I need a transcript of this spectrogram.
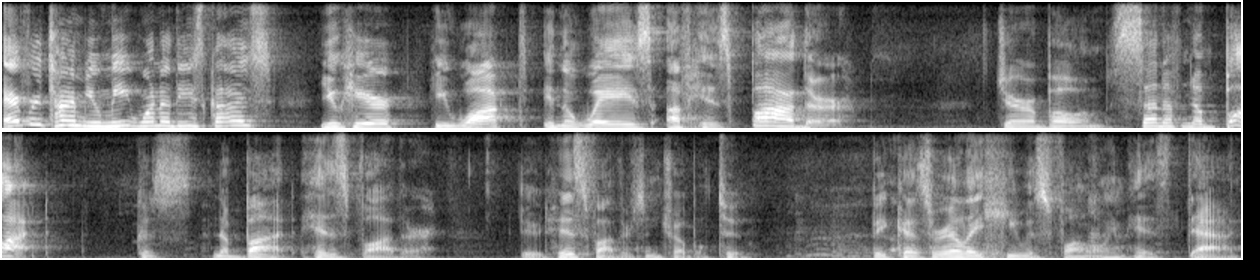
every time you meet one of these guys, you hear he walked in the ways of his father, Jeroboam, son of Nebat, because Nebat, his father, dude, his father's in trouble too, because really he was following his dad.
